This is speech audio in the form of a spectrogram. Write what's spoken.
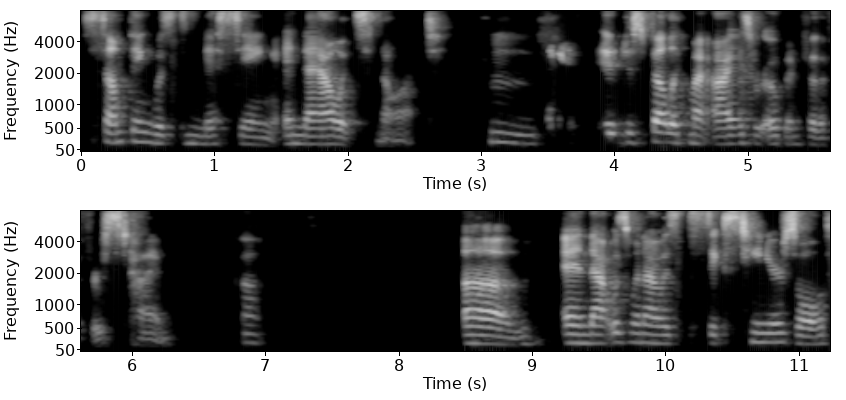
something was missing and now it's not. Hmm. It just felt like my eyes were open for the first time. Um, and that was when I was 16 years old.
